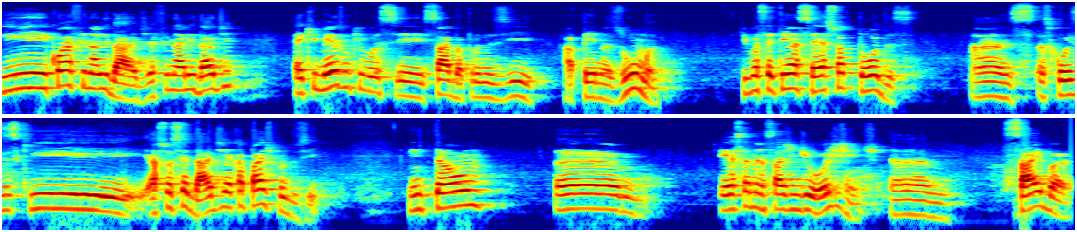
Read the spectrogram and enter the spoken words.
E qual é a finalidade? A finalidade é que mesmo que você saiba produzir apenas uma, que você tenha acesso a todas as, as coisas que a sociedade é capaz de produzir. Então, essa é a mensagem de hoje, gente. saiba,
